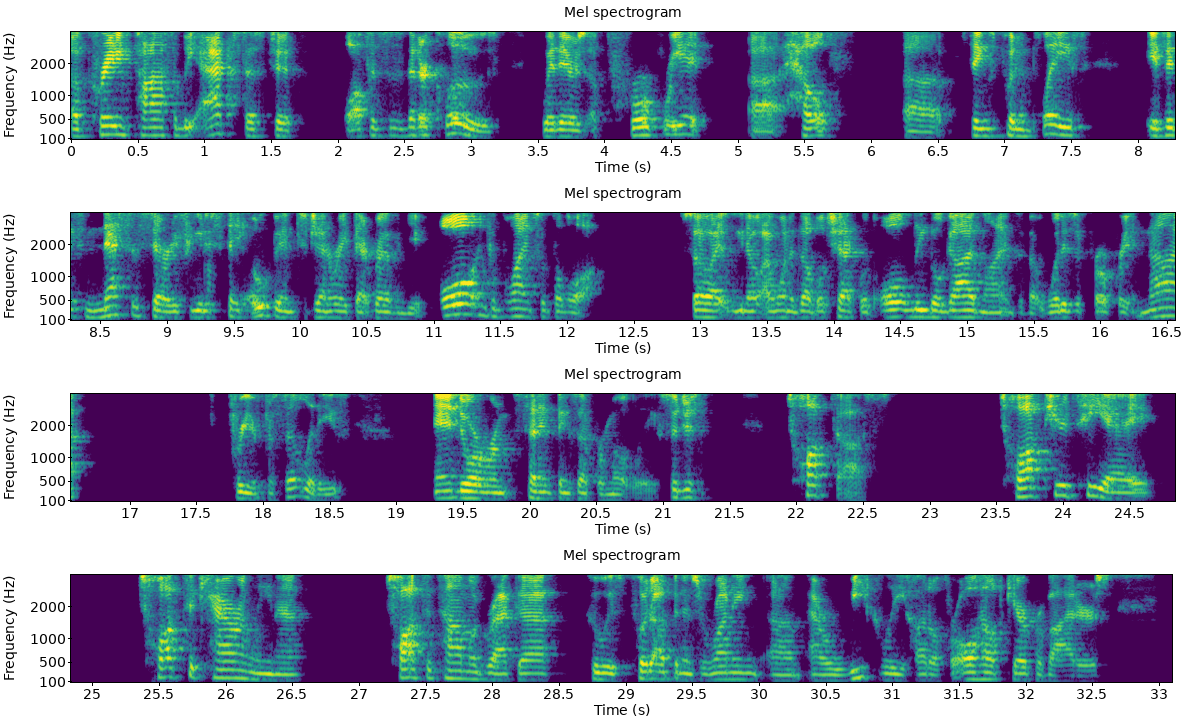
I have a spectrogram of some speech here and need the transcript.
of creating possibly access to offices that are closed where there's appropriate uh, health uh, things put in place if it's necessary for you to stay open to generate that revenue, all in compliance with the law. So, I, you know, I want to double check with all legal guidelines about what is appropriate and not for your facilities and or setting things up remotely. So just talk to us. Talk to your TA. Talk to Carolina. Talk to Tom LaGreca, who is put up and is running um, our weekly huddle for all healthcare providers.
